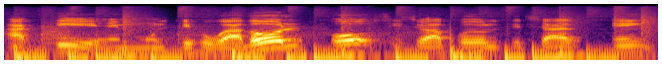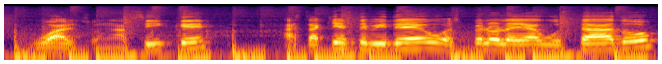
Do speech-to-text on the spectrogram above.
aquí en multijugador o si se va a poder utilizar en Walson. Así que hasta aquí este video, espero les haya gustado.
